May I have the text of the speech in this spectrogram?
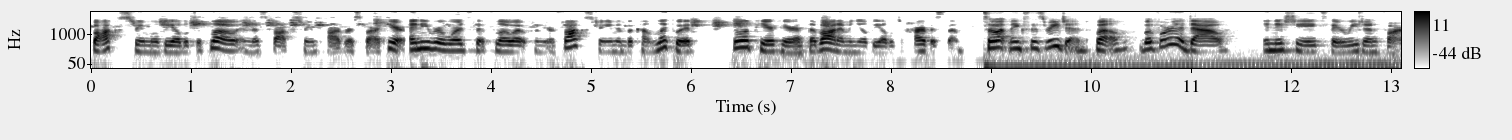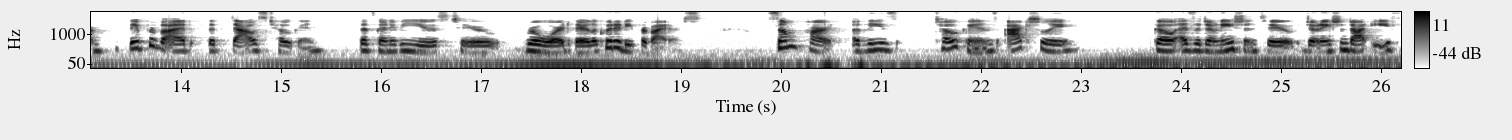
Fox stream will be able to flow in this Fox stream progress bar here. Any rewards that flow out from your Fox stream and become liquid will appear here at the bottom and you'll be able to harvest them. So what makes this regen? Well, before a DAO initiates their regen farm, they provide the DAO's token that's going to be used to reward their liquidity providers. Some part of these tokens actually go as a donation to donation.eth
